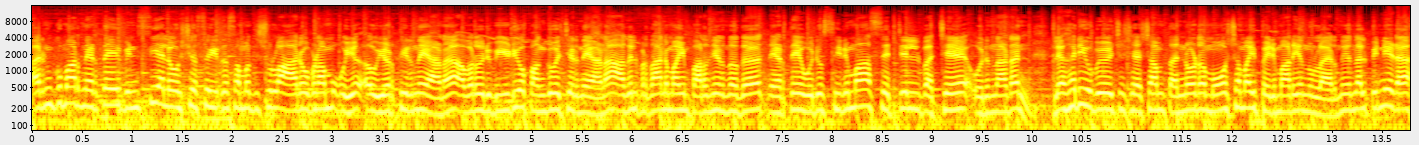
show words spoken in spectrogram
അരുൺകുമാർ നേരത്തെ വിൻസി അലോഷ്യസ് ഇത് സംബന്ധിച്ചുള്ള ആരോപണം ഉയ- ഉയർത്തിയിരുന്നതാണ് അവർ ഒരു വീഡിയോ പങ്കുവച്ചിരുന്നതാണ് അതിൽ പ്രധാനമായും പറഞ്ഞിരുന്നത് നേരത്തെ ഒരു സിനിമാ സെറ്റിൽ വച്ച് ഒരു നടൻ ലഹരി ഉപയോഗിച്ച ശേഷം തന്നോട് മോശമായി പെരുമാറിയെന്നുള്ളായിരുന്നു എന്നാൽ പിന്നീട്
